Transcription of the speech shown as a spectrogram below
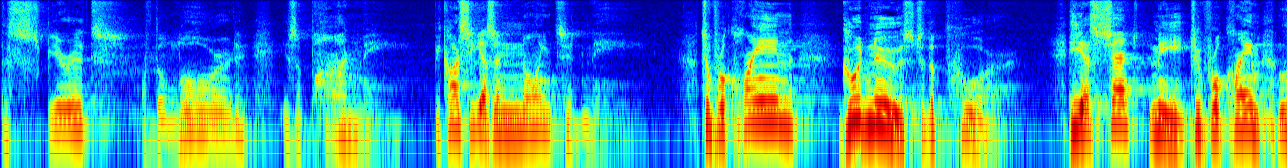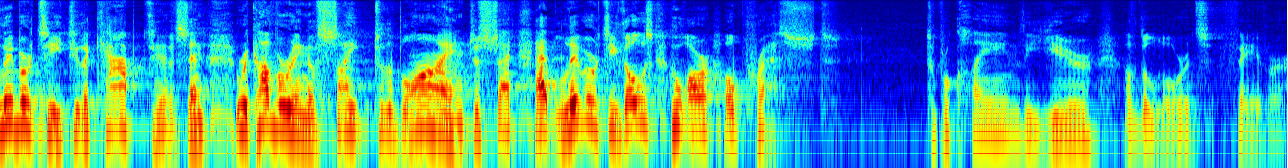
The Spirit of the Lord is upon me because he has anointed me to proclaim good news to the poor. He has sent me to proclaim liberty to the captives and recovering of sight to the blind, to set at liberty those who are oppressed, to proclaim the year of the Lord's favor.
